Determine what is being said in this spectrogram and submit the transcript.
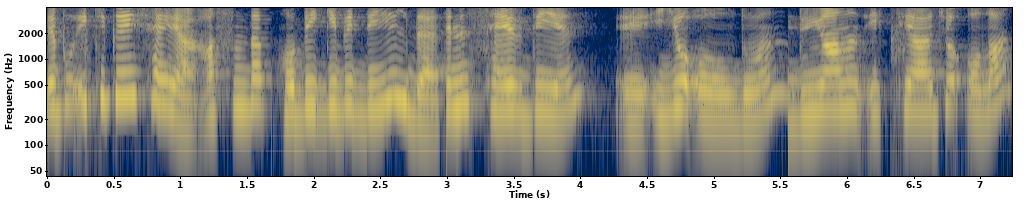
Ve bu ikigai şey yani aslında hobi gibi değil de senin sevdiğin, e, iyi olduğun, dünyanın ihtiyacı olan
